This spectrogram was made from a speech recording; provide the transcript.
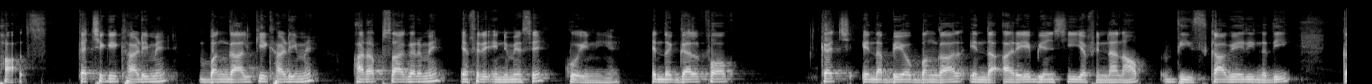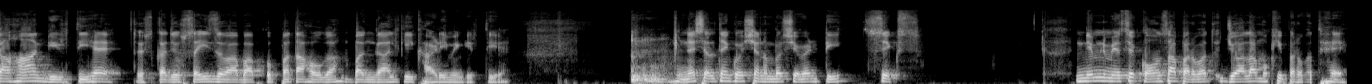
falls Kutch की खाड़ी में, बंगाल की खाड़ी में, अरब सागर में, या फिर इनमें से कोई नहीं है? In the gulf of Kutch in the bay of Bengal in the Arabian sea या फिर नन ऑफ़ दीज कावेरी नदी कहाँ गिरती है? तो इसका जो सही जवाब आपको पता होगा, बंगाल की खाड़ी में गिरती है। नेक्स्ट चलते हैं क्वेश्चन नंबर सेवेंटी सिक्स। निम्न में से कौन सा पर्वत ज्वालामुखी पर्वत है?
